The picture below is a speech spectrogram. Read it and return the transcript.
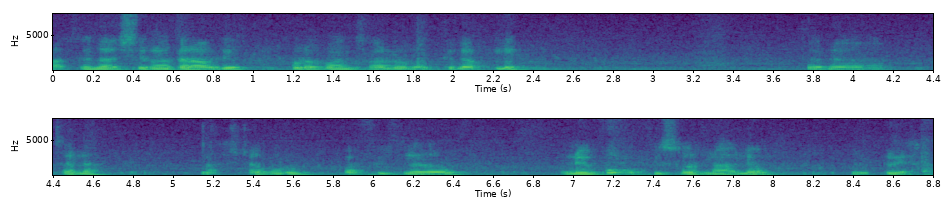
असंच आशीर्वाद राहू दे. पुढं पण चालू राहतील आपले. तर चला नाश्ता करू ऑफिसला जाऊ. आणि ऑफिसवर आलो भेटूया.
